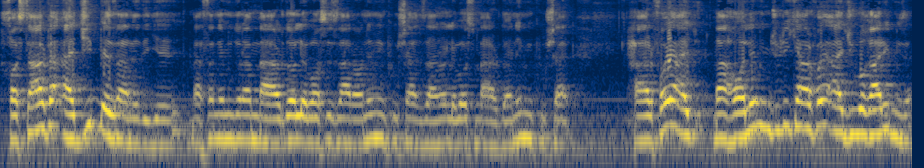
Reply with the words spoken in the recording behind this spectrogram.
خواسته حرف عجیب بزنه دیگه. مثلا نمی‌دونم مردا لباس زنانه میپوشن زنان لباس مردانه میپوشن. حرفای عج... محالم اینجوری که حرفای عجیب و غریب میزن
